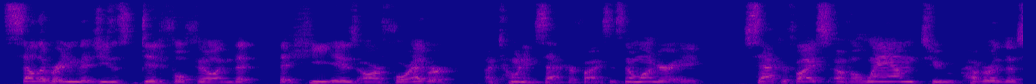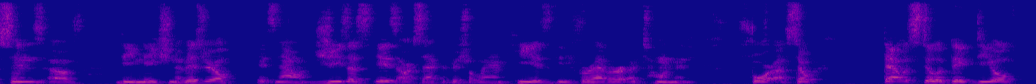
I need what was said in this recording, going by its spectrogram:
celebrating that Jesus did fulfill and that that he is our forever atoning sacrifice. It's no longer a sacrifice of a lamb to cover the sins of the nation of Israel. It's now Jesus is our sacrificial lamb. He is the forever atonement for us. So that was still a big deal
